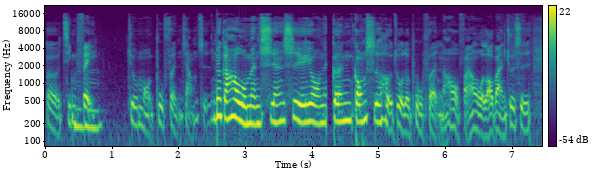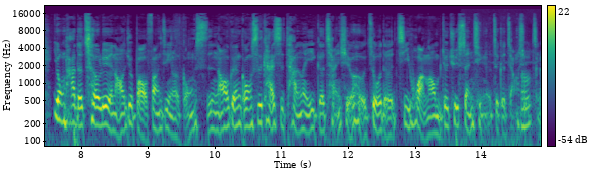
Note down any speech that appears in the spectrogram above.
呃经费。就某一部分这样子，那刚好我们实验室也有那跟公司合作的部分，然后反正我老板就是用他的策略，然后就把我放进了公司，然后跟公司开始谈了一个产学合作的计划，然后我们就去申请了这个奖学金。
